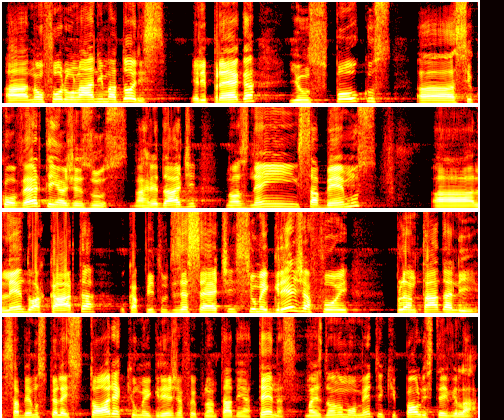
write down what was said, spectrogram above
ah, não foram lá animadores. Ele prega e uns poucos ah, se convertem a Jesus. Na realidade, nós nem sabemos, ah, lendo a carta, o capítulo 17, se uma igreja foi plantada ali. Sabemos pela história que uma igreja foi plantada em Atenas, mas não no momento em que Paulo esteve lá.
